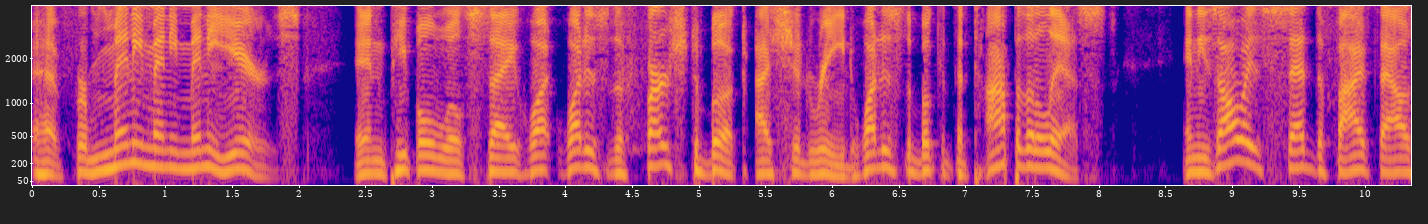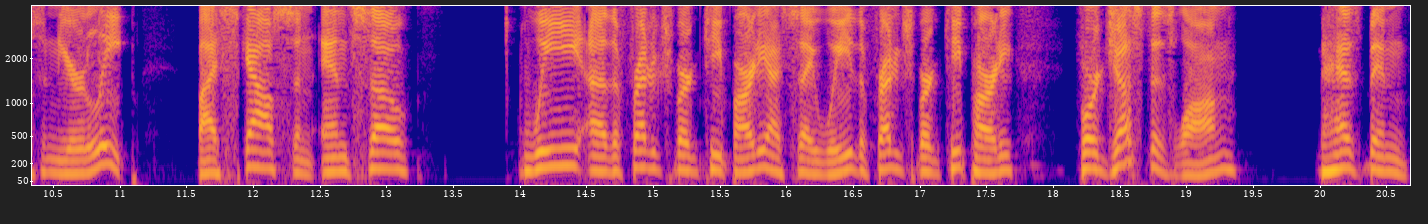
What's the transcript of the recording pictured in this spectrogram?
uh, for many, many, many years, and people will say, "What? What is the first book I should read? What is the book at the top of the list?" And he's always said the Five Thousand Year Leap by Skousen, and so we, uh, the Fredericksburg Tea Party, I say we, the Fredericksburg Tea Party, for just as long, has been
